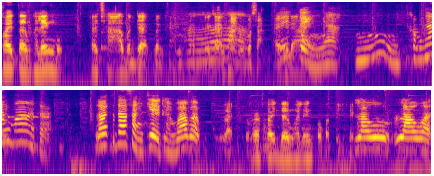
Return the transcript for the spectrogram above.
ค่อยๆเติมคันเร่งช้าๆเหมือนเดิมเหมือนกันครับโดยการผ่านอุปสรรคไปเอ้ยให้ได้ เจ๋งอะอืมทำง่ายมากอะ แล้วก็จะสังเกตเห็นว่าแบบค่อยๆเดิมคันเร่งปกติเลยเราเราอะ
